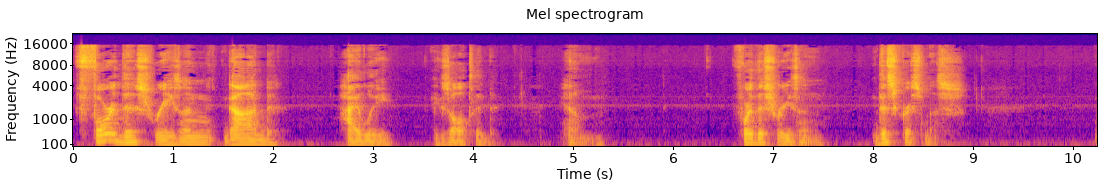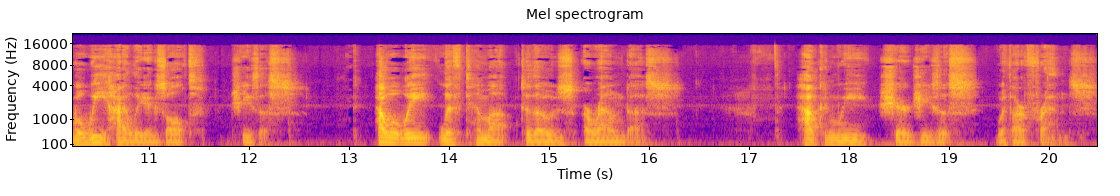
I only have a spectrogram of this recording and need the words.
For this reason, God highly exalted him. For this reason, this Christmas, will we highly exalt Jesus. How will we lift him up to those around us? How can we share Jesus with our friends?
